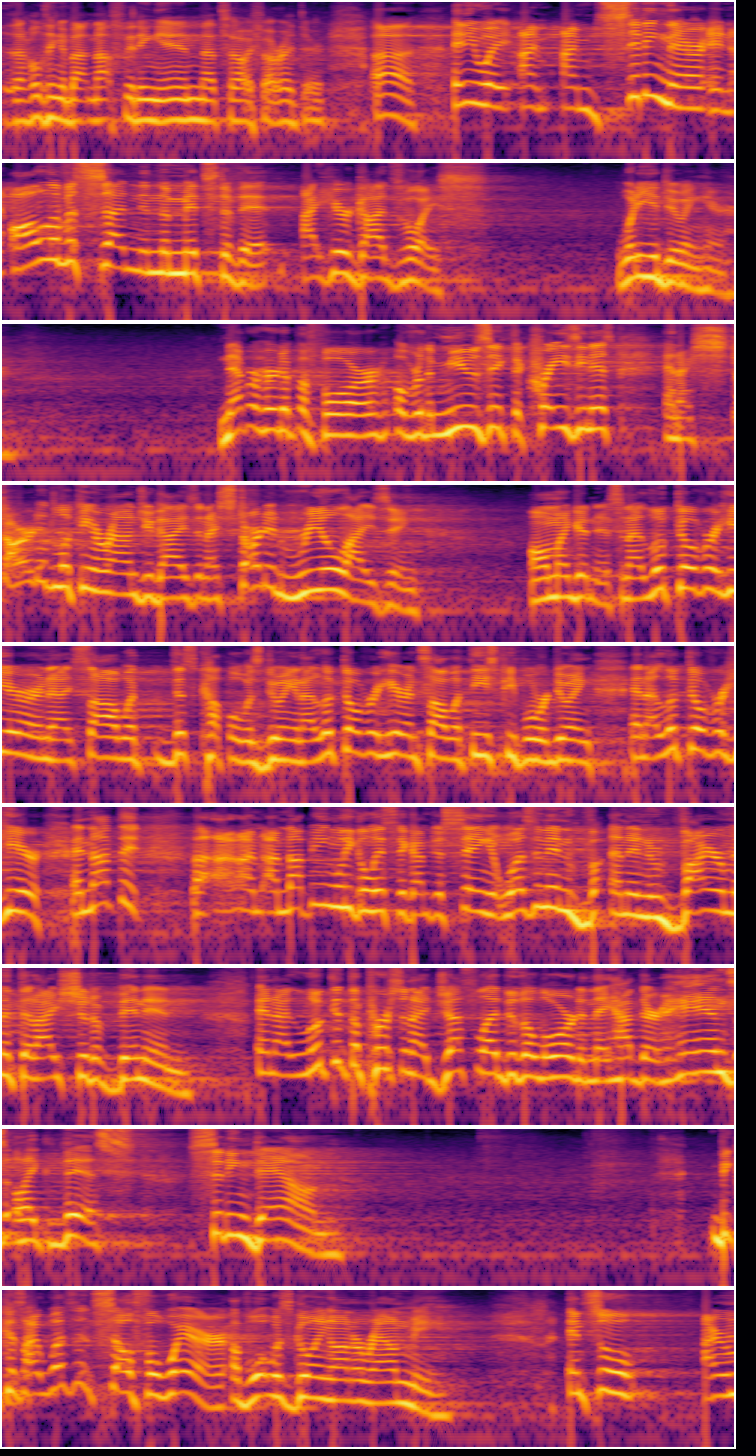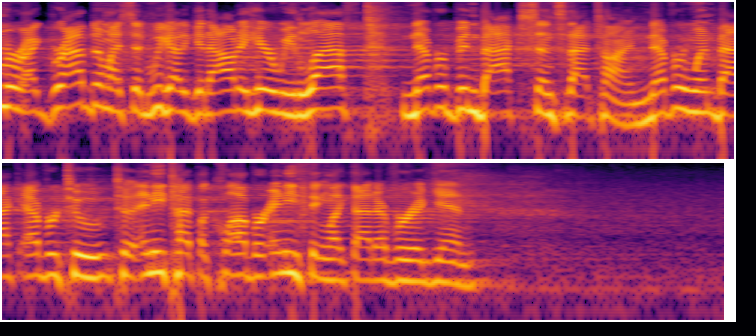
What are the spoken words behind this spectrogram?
that whole thing about not fitting in, that's how I felt right there. Uh, anyway, I'm, I'm sitting there, and all of a sudden, in the midst of it, I hear God's voice. What are you doing here? Never heard it before, over the music, the craziness. And I started looking around you guys and I started realizing, oh my goodness. And I looked over here and I saw what this couple was doing. And I looked over here and saw what these people were doing. And I looked over here. And not that I'm not being legalistic, I'm just saying it wasn't in an environment that I should have been in. And I looked at the person I just led to the Lord and they had their hands like this, sitting down because I wasn't self aware of what was going on around me. And so I remember I grabbed him, I said, We got to get out of here. We left, never been back since that time, never went back ever to, to any type of club or anything like that ever again.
